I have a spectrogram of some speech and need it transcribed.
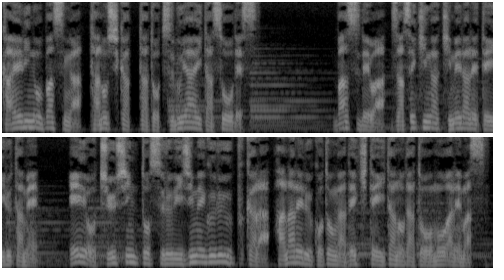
帰りのバスが楽しかったと呟いたそうです。バスでは座席が決められているため、A を中心とするいじめグループから離れることができていたのだと思われます。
